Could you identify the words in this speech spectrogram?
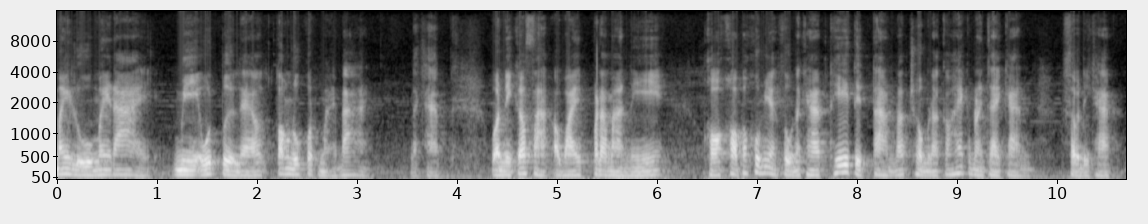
ไม่รู้ไม่ได้ มีอาวุธปืนแล้วต้องรู้กฎหมายบ้างนะครับ วันนี้ก็ฝากเอาไว้ประมาณนี้ ขอขอบพระคุณอย่างสูงนะครับ ที่ติดตามรับชมแล้วก็ให้กำลังใจกัน สวัสดีครับ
